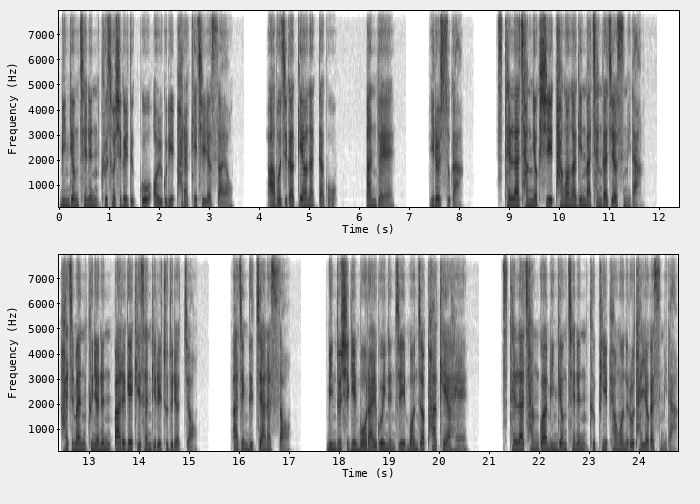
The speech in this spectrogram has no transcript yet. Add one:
민경채는 그 소식을 듣고 얼굴이 파랗게 질렸어요. 아버지가 깨어났다고? 안 돼. 이럴 수가. 스텔라 장 역시 당황하긴 마찬가지였습니다. 하지만 그녀는 빠르게 계산기를 두드렸죠. 아직 늦지 않았어. 민두식이 뭘 알고 있는지 먼저 파악해야 해. 스텔라 장과 민경채는 급히 병원으로 달려갔습니다.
